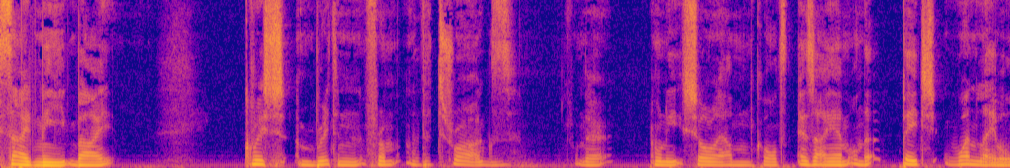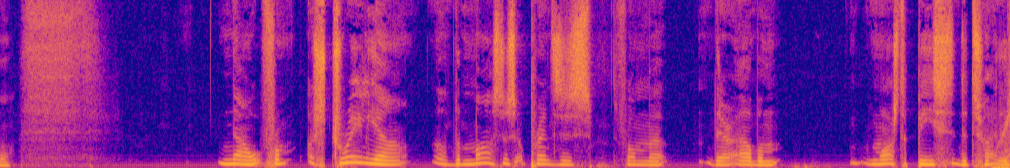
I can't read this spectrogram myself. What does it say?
Beside Me by Chris Britton from The Troggs, from their only solo album called As I Am on the Page One label. Now, from Australia, the Masters Apprentices from uh, their album Masterpiece, The Trailer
